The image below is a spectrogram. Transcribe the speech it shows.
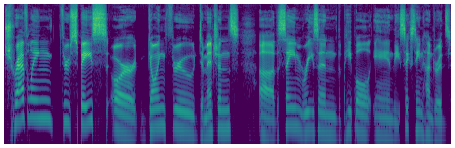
traveling through space or going through dimensions. Uh, the same reason the people in the 1600s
